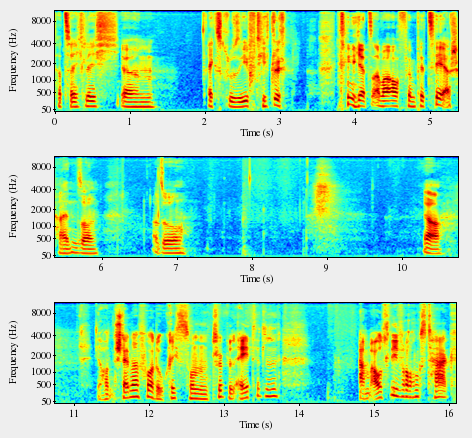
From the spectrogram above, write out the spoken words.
tatsächlich ähm, Exklusivtitel, die jetzt aber auch für den PC erscheinen sollen. Also ja. Ja, und stell mal vor, du kriegst so einen AAA-Titel am Auslieferungstag,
